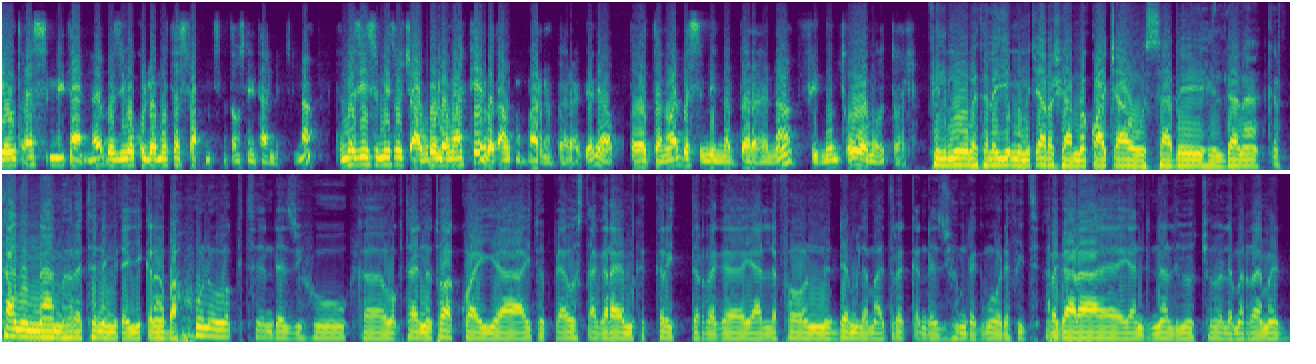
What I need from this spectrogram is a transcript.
የውጥረት ስሜት አለ፣ በዚህ በኩል ደግሞ ተስፋ የምትሰጠው ሴት አለች እና እነዚህን ስሜቶች አብሮ ለማካሄድ በጣም ከባድ ነበረ። ግን ያው ተወተነዋል፣ ደስ የሚል ነበረ እና ፊልሙም ጥሩ ሆኖ ወጥቷል። ፊልሙ በተለይም መጨረሻ መቋጫው እሳቤ ሂልዳና ቅርታንና ምህረትን የሚጠይቅ ነው። በአሁኑ ወቅት እንደዚሁ ከወቅታዊነቱ አኳያ ኢትዮጵያ ውስጥ ሀገራዊ ምክክር የተደረገ ያለፈውን ደም ለማድረቅ እንደዚሁም ደግሞ ወደፊት በጋራ የአንድና ልጆች ሆኖ ለመራመድ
